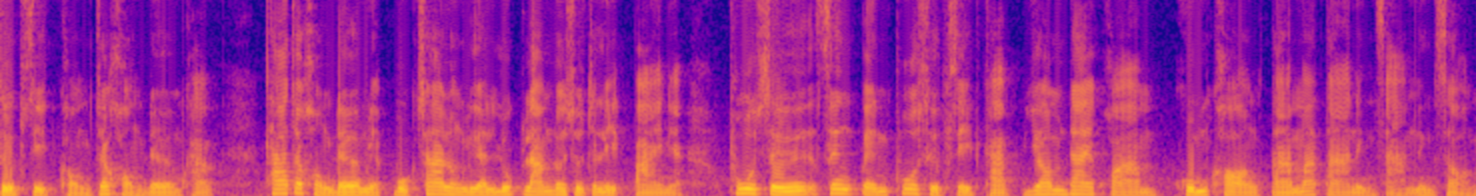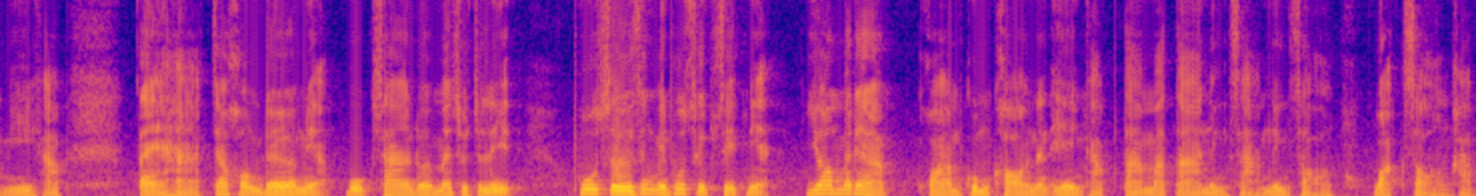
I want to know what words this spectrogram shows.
สืบสิทธิ์ของเจ้าของเดิมครับ ถ้าเจ้าของเดิมเนี่ยปลูกสร้างโรงเรือนลุกล้ำโดยสุจริตไปเนี่ย ผู้ซื้อซึ่งเป็นผู้สืบสิทธิ์ครับ ย่อมได้ความคุ้มครองตามมาตรา 1312 นี้ครับ แต่หากเจ้าของเดิมเนี่ยปลูกสร้างโดยไม่สุจริต ผู้ซื้อซึ่งเป็นผู้สืบสิทธิ์เนี่ยย่อมไม่ได้รับความคุ้มครองนั่นเองครับ ตามมาตรา 1312 วรรค2ครับ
